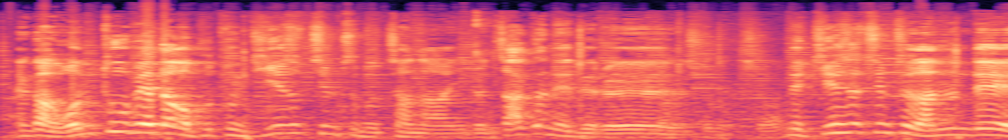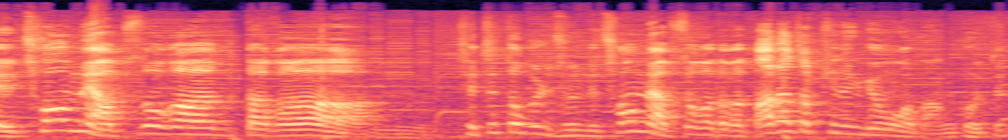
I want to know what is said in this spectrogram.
그러니까 원톱에다가 보통 뒤에서 침투 놓잖아. 이런 작은 애들은. 그렇죠 그렇죠 근데 뒤에서 침투 놨는데 처음에 앞서가다가 음. ZW 주는데 처음에 앞서가다가 따라잡히는 경우가 많거든?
